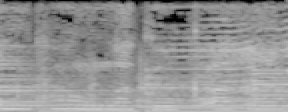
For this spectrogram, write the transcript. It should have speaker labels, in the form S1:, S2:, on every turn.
S1: akan kulakukan.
